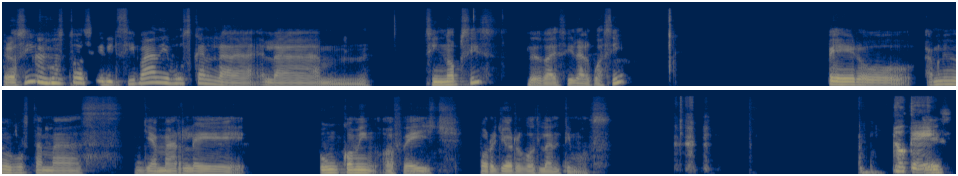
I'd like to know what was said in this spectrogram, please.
Pero sí, justo si, si van y buscan la, la mm, sinopsis, les va a decir algo así. Pero a mí me gusta más llamarle un coming of age por Yorgos Lántimos. Ok. Es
